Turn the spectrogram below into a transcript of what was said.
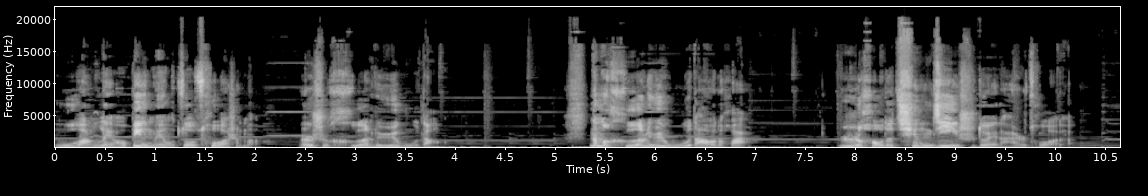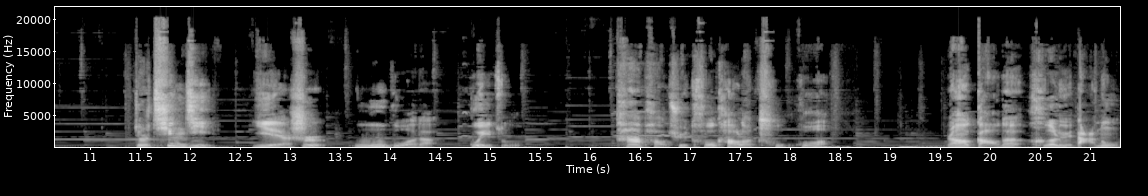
吴王僚并没有做错什么，而是阖闾无道。那么阖闾无道的话，日后的庆忌是对的还是错的？就是庆忌也是吴国的贵族，他跑去投靠了楚国，然后搞得阖闾大怒。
